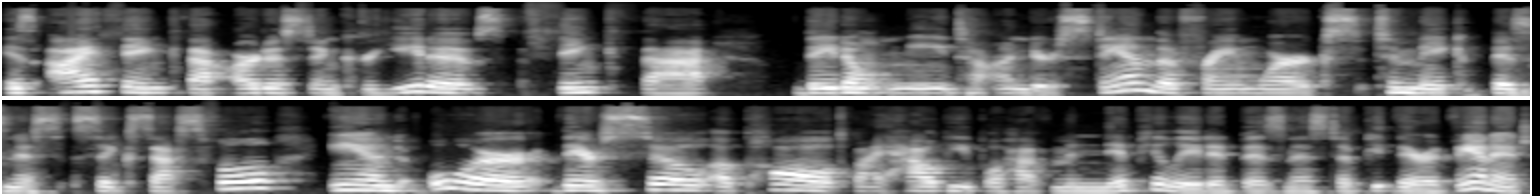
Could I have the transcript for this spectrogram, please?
is I think that artists and creatives think that they don't need to understand the frameworks to make business successful and or they're so appalled by how people have manipulated business to p- their advantage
